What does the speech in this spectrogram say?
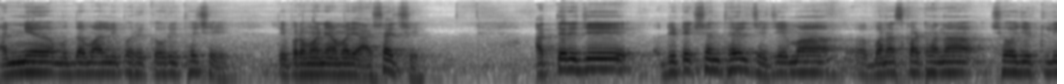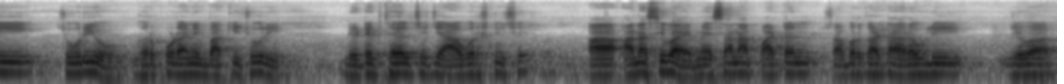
અન્ય મુદ્દામાલની પણ રિકવરી થશે તે પ્રમાણે અમારી આશા છે. અત્યારે જે ડિટેક્શન થયેલ છે, જેમાં બનાસકાંઠાના છ જેટલી ચોરીઓ ઘરપોડાની બાકી ચોરી ડિટેક્ટ થયેલ છે જે આ વર્ષની છે. આ, આના સિવાય મહેસાણા, પાટણ, સાબરકાંઠા અરવલી જેવા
